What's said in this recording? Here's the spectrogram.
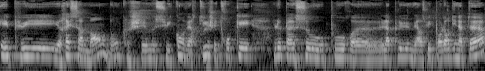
Et puis récemment, donc, je me suis convertie, j'ai troqué le pinceau pour euh, la plume et ensuite pour l'ordinateur.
